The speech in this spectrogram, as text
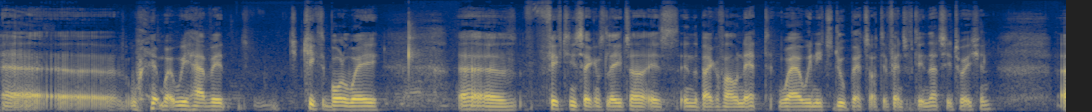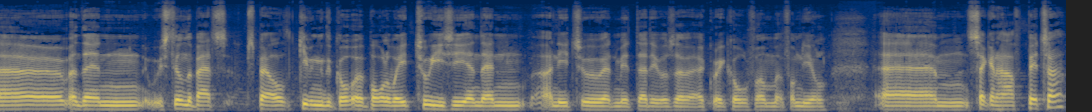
uh, where we have it, kick the ball away. Uh, 15 seconds later is in the back of our net, where we need to do better defensively in that situation. Um, and then we're still in the bad spell, giving the go- uh, ball away too easy. And then I need to admit that it was a, a great goal from from Neal. Um, second half better,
